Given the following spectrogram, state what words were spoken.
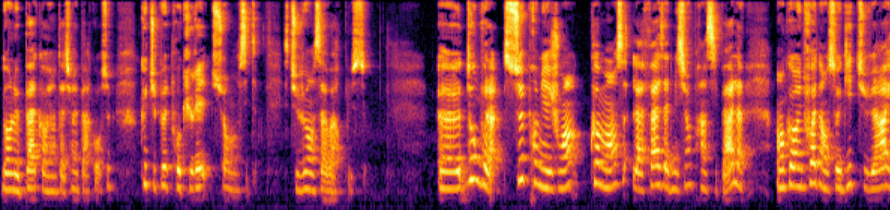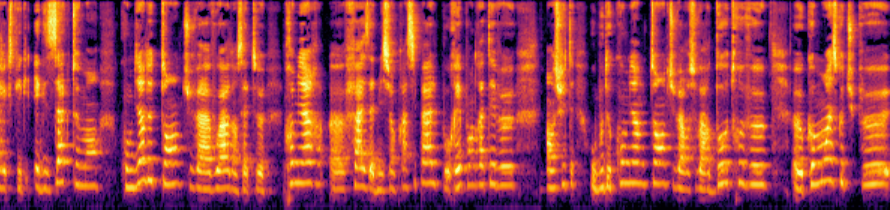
dans le pack orientation et Parcoursup que tu peux te procurer sur mon site si tu veux en savoir plus. Euh, donc voilà, ce 1er juin commence la phase d'admission principale. Encore une fois, dans ce guide, tu verras, j'explique exactement combien de temps tu vas avoir dans cette première euh, phase d'admission principale pour répondre à tes vœux. Ensuite, au bout de combien de temps tu vas recevoir d'autres vœux? Euh, comment est-ce que tu peux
